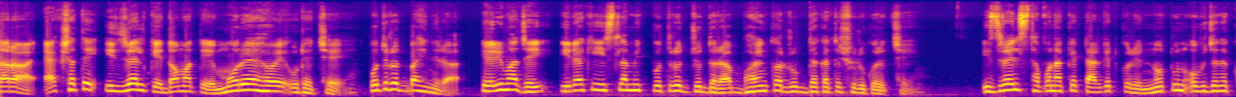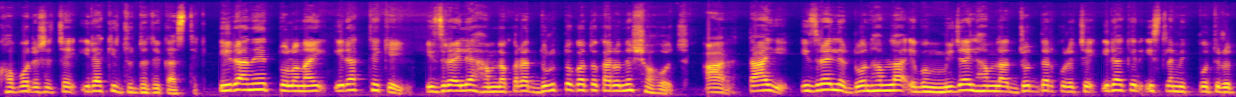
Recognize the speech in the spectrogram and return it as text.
তারা একসাথে ইসরায়েলকে দমাতে মরে হয়ে উঠেছে। প্রতিরোধ বাহিনীরা এরই মাঝেই ইরাকি ইসলামিক প্রতিরোধ যোদ্ধারা ভয়ঙ্কর রূপ দেখাতে শুরু করেছে। ইসরায়েল স্থাপনাকে টার্গেট করে নতুন অভিযানের খবর এসেছে ইরাকি যোদ্ধাদের কাছ থেকে। ইরানের তুলনায় ইরাক থেকেই ইসরায়েলে হামলা করা দ্রুতগত কারণে সহজ। আর তাই ইসরায়েলের ড্রোন হামলা এবং মিজাইল হামলা জোরদার করেছে ইরাকের ইসলামিক প্রতিরোধ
